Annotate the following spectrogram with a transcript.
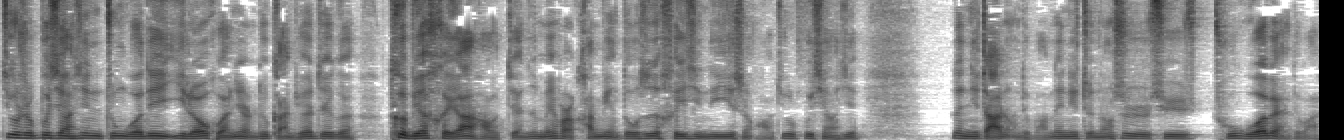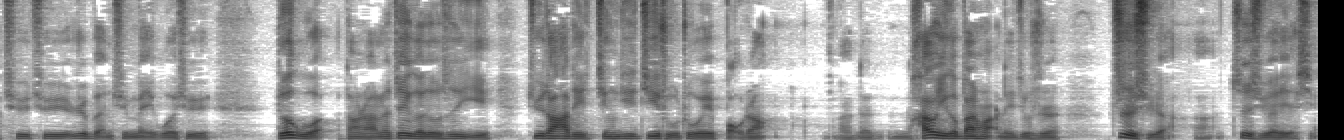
就是不相信中国的医疗环境，就感觉这个特别黑暗哈，简直没法看病，都是黑心的医生哈，就是不相信。那你咋整，对吧？那你只能是去出国呗，对吧？去去日本、去美国、去德国。当然了，这个都是以巨大的经济基础作为保障啊。那还有一个办法呢，就是自学啊，自学也行，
